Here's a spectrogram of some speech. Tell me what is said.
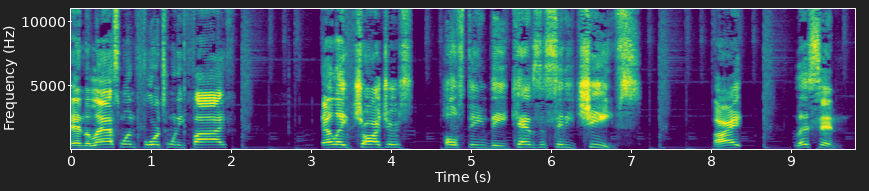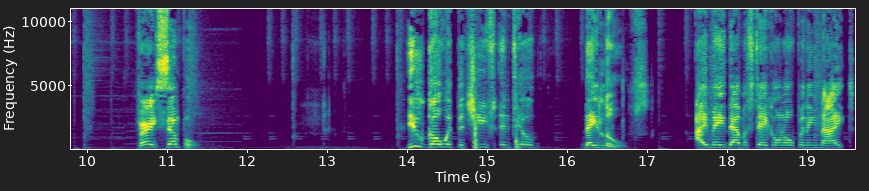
And the last one, 425. LA Chargers hosting the Kansas City Chiefs. All right. Listen. Very simple. You go with the Chiefs until they lose. I made that mistake on opening night,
